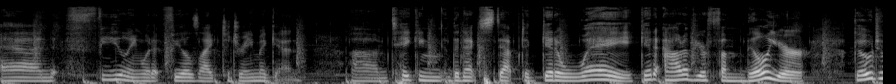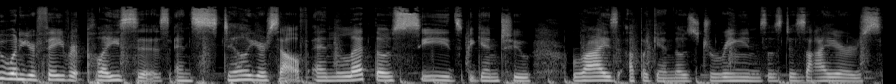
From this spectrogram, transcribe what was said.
and feeling what it feels like to dream again. Um, taking the next step to get away, get out of your familiar, go to one of your favorite places and still yourself and let those seeds begin to rise up again, those dreams, those desires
